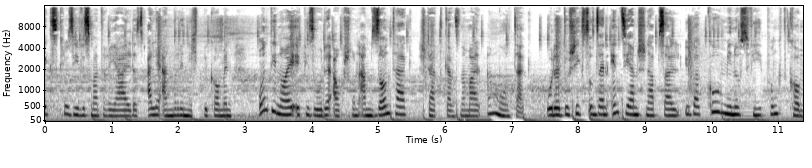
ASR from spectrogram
exklusives Material, das alle anderen nicht bekommen und die neue Episode auch schon am Sonntag statt ganz normal am Montag. Oder du schickst uns ein Enzian-Schnapsal über co-fi.com.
